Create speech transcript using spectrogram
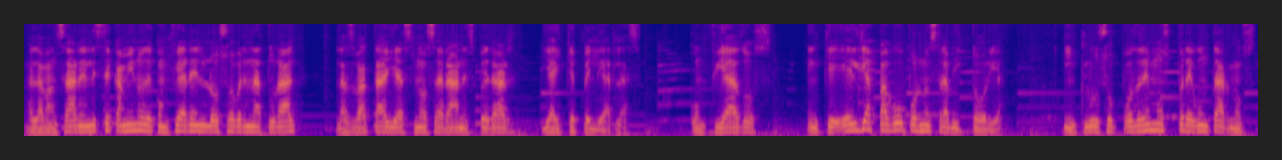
Al avanzar en este camino de confiar en lo sobrenatural, las batallas no se harán esperar y hay que pelearlas, confiados en que Él ya pagó por nuestra victoria. Incluso podremos preguntarnos,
